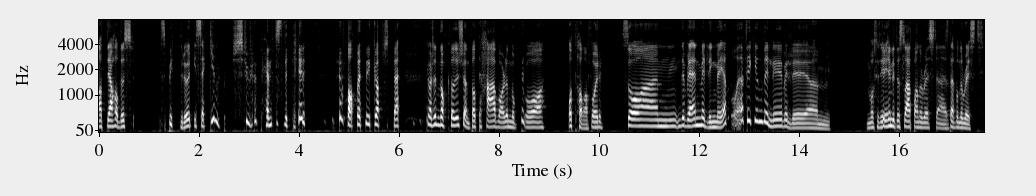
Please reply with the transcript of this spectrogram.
at jeg hadde spyttrør i sekken, 25 stykker, det var vel kanskje, kanskje nok da du skjønte at her var det nok å, å ta meg for. Så um, det ble en melding med igjen, og jeg fikk en veldig, veldig, um, hva skal jeg si, en liten slap on the wrist där. Slap on the wrist,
